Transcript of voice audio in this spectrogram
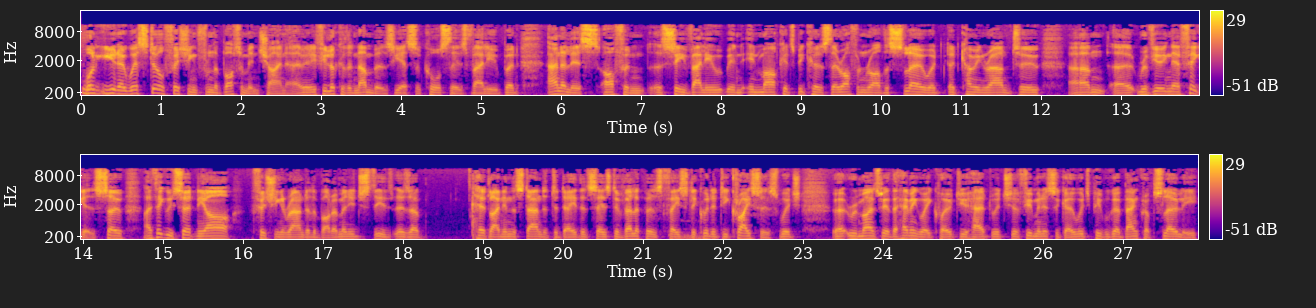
Well, you know, we're still fishing from the bottom in China. I mean, if you look at the numbers, yes, of course there's value, but analysts often uh, see value in, in markets because they're often rather slow at, at coming around to um, uh, reviewing their figures. So I think we certainly are fishing around at the bottom, and just, there's a headline in the Standard today that says developers face liquidity crisis, which uh, reminds me of the Hemingway quote you had, which a few minutes ago, which people go bankrupt slowly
